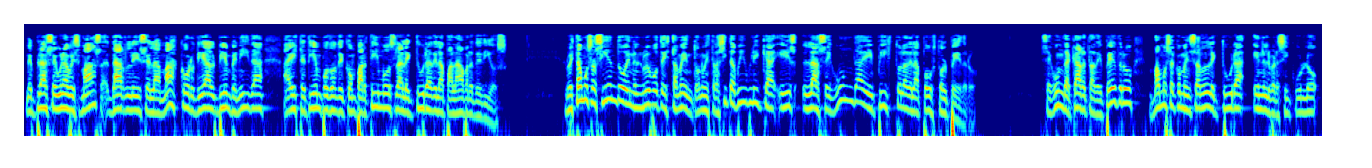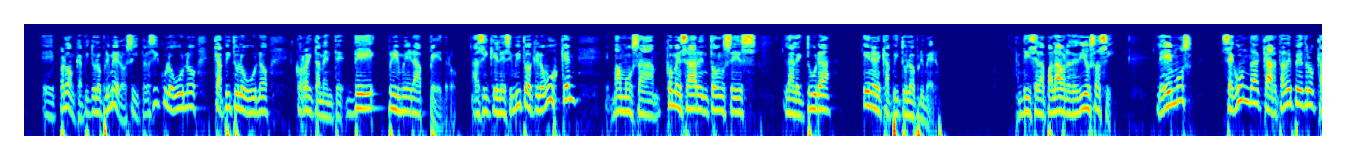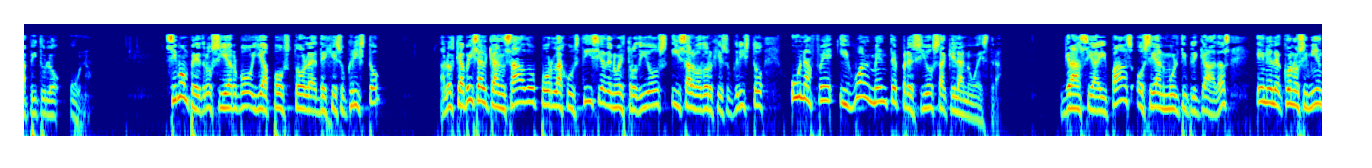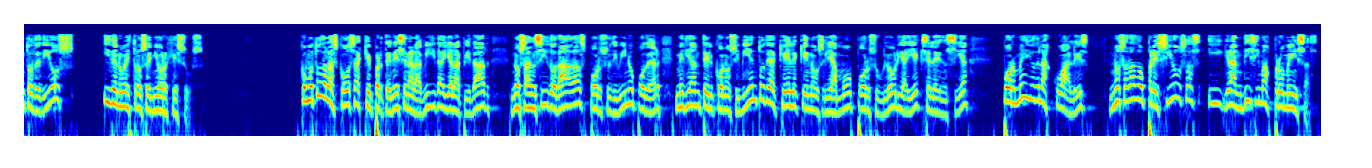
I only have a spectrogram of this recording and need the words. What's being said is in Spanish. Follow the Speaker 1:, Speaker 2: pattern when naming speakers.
Speaker 1: Me place una vez más darles la más cordial bienvenida a este tiempo donde compartimos la lectura de la palabra de Dios. Lo estamos haciendo en el Nuevo Testamento. Nuestra cita bíblica es la segunda epístola del apóstol Pedro. Segunda carta de Pedro, vamos a comenzar la lectura en el versículo, eh, perdón, capítulo primero, sí, versículo uno, capítulo uno, correctamente, de Primera Pedro. Así que les invito a que lo busquen. Vamos a comenzar entonces la lectura en el capítulo primero. Dice la palabra de Dios así. Leemos segunda carta de Pedro, capítulo 1. Simón Pedro, siervo y apóstol de Jesucristo, a los que habéis alcanzado por la justicia de nuestro Dios y Salvador Jesucristo una fe igualmente preciosa que la nuestra. Gracia y paz os sean multiplicadas en el conocimiento de Dios y de nuestro Señor Jesús. Como todas las cosas que pertenecen a la vida y a la piedad nos han sido dadas por su divino poder mediante el conocimiento de aquel que nos llamó por su gloria y excelencia, por medio de las cuales nos ha dado preciosas y grandísimas promesas,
